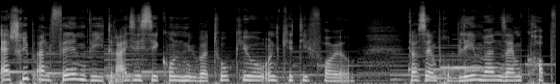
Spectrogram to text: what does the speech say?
Er schrieb an Filmen wie 30 Sekunden über Tokio und Kitty Foyle. Doch sein Problem war in seinem Kopf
